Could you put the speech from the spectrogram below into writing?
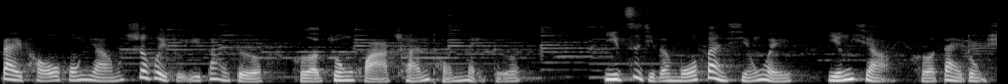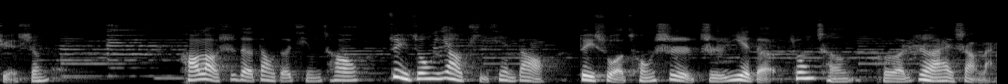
带头弘扬社会主义道德和中华传统美德，以自己的模范行为影响和带动学生。好老师的道德情操，最终要体现到对所从事职业的忠诚和热爱上来。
